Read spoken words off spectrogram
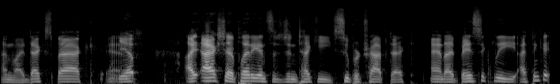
and my deck's back. And Yep. I actually I played against the Jinteki Super Trap deck, and I basically I think I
